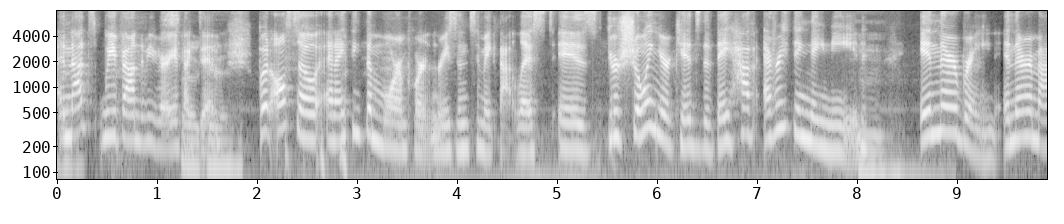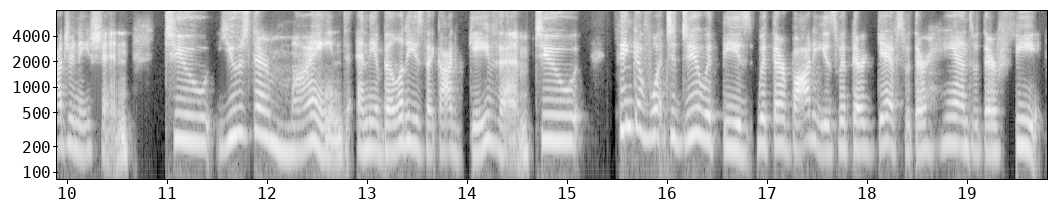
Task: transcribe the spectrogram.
and that's we found to be very so effective. Good. But also, and I think the more important reason to make that list is you're showing your kids that they have everything they need. Mm in their brain, in their imagination, to use their mind and the abilities that God gave them to think of what to do with these with their bodies with their gifts with their hands with their feet.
